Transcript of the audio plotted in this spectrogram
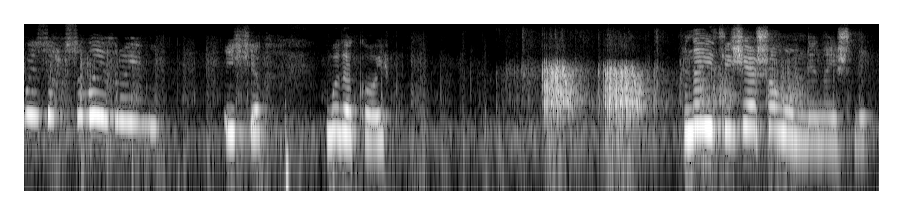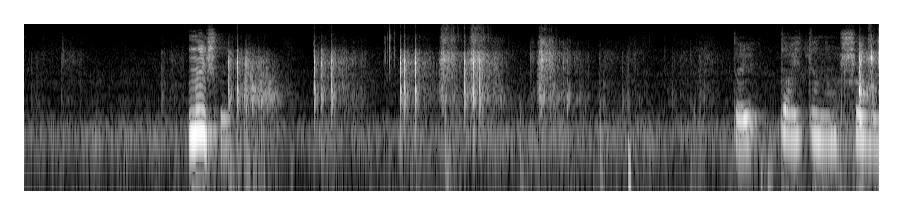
Ми зараз виграємо. І ще буде кайф. Навіть ще шалом не знайшли. Знайшли. Дай, дайте нам шалом.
